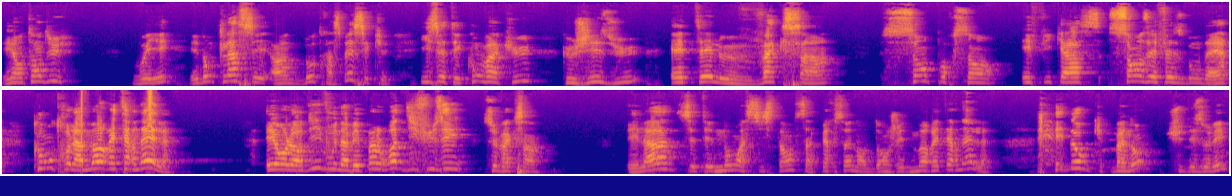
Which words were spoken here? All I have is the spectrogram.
et entendu. Vous voyez? Et donc là, c'est un autre aspect, c'est qu'ils étaient convaincus que Jésus était le vaccin 100% efficace, sans effet secondaire, contre la mort éternelle. Et on leur dit, vous n'avez pas le droit de diffuser ce vaccin. Et là, c'était non-assistance à personne en danger de mort éternelle. Et donc, ben non, je suis désolé,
